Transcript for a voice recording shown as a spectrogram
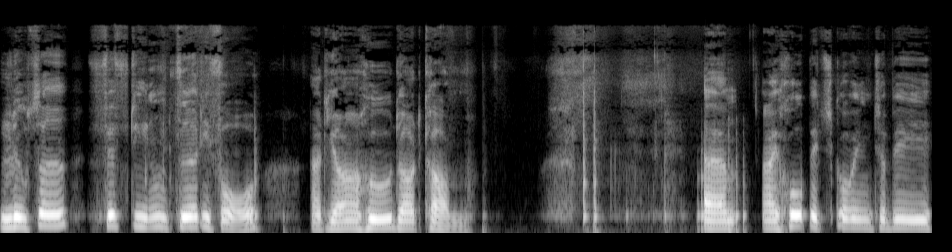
Luther1534 at yahoo.com. Um, I hope it's going to be.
